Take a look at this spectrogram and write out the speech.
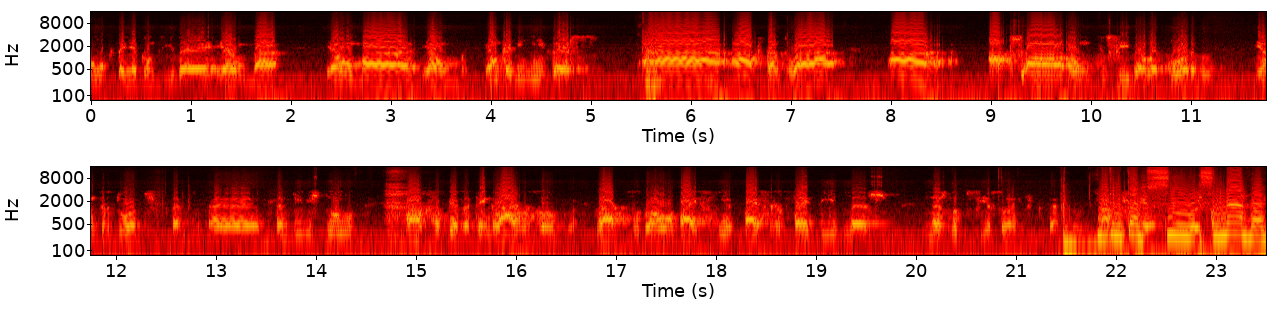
o, o, que tem acontecido é, é, uma é uma é um, é um caminho inverso. A, portanto a, a, a, a, um possível acordo entre todos. Portanto, uh, portanto isto com certeza que em Glasgow, Glasgow vai se vai se refletir nas nas negociações. Portanto, Entretanto, se, se nada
